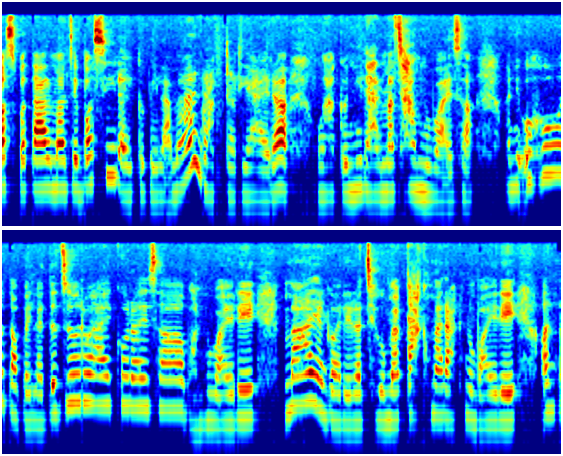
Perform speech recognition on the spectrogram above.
अस्पतालमा चाहिँ बसिरहेको बेलामा डाक्टरले आएर उहाँको निधारमा छाम्नु भएछ अनि ओहो तपाईँलाई त ज्वरो आएको रहेछ। भन्नुभयो अरे माया गरेर छेउमा काखमा राख्नु भयो अरे अन्त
